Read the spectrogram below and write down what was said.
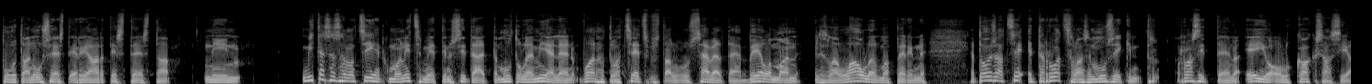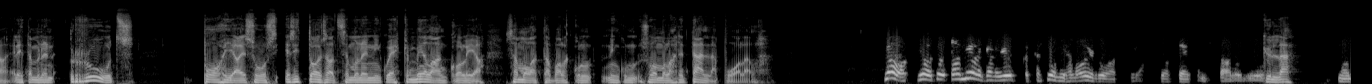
puhutaan useista eri artisteista, niin – mitä sä sanot siihen, kun mä oon itse miettinyt sitä, että mulla tulee mieleen vanha 1700-luvun säveltäjä Bellman, eli sellainen laulelmaperinne, ja toisaalta se, että ruotsalaisen musiikin rasitteena ei ole ollut kaksi asiaa, eli tämmöinen roots, pohjaisuus ja sitten toisaalta semmoinen niin ehkä melankolia samalla tavalla kuin, niin kuin Suomalahden tällä puolella. Joo, joo tuo on mielenkiintoinen juttu, koska Suomihan oli Ruotsia 1700-luvulla. Kyllä. No,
